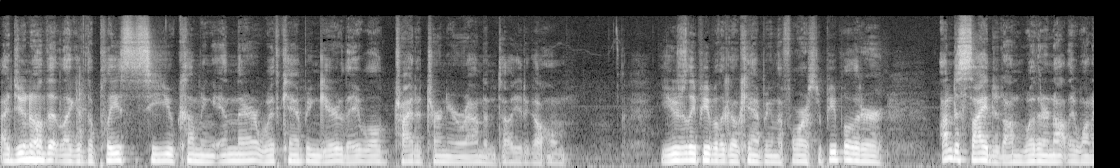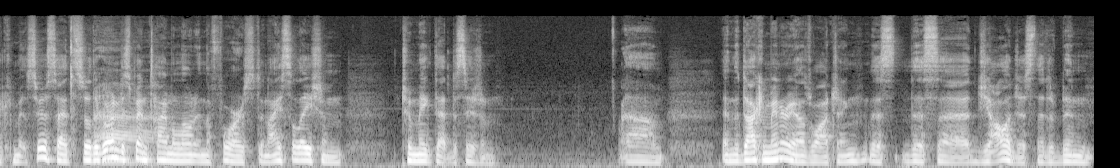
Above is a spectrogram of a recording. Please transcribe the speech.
I do know that like if the police see you coming in there with camping gear, they will try to turn you around and tell you to go home. Usually, people that go camping in the forest are people that are undecided on whether or not they want to commit suicide, so they're going to spend time alone in the forest in isolation to make that decision. Um, in the documentary I was watching, this this uh, geologist that had been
